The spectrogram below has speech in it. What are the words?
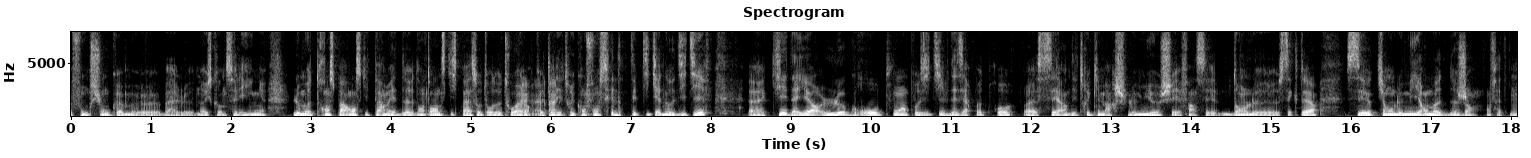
fonctions comme bah, le noise cancelling, le mode transparence qui te permet de- d'entendre ce qui se passe autour de toi alors que tu as des trucs enfoncés dans tes petits canaux auditifs. Euh, qui est d'ailleurs le gros point positif des AirPods Pro. Euh, c'est un des trucs qui marche le mieux chez, enfin, c'est dans le secteur, c'est eux qui ont le meilleur mode de genre, en fait. Mhm.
